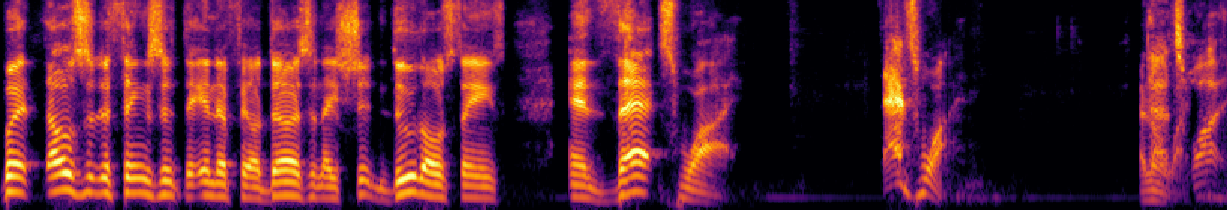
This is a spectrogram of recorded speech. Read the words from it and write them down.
But those are the things that the NFL does, and they shouldn't do those things, and that's why. That's why. I don't That's like why.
